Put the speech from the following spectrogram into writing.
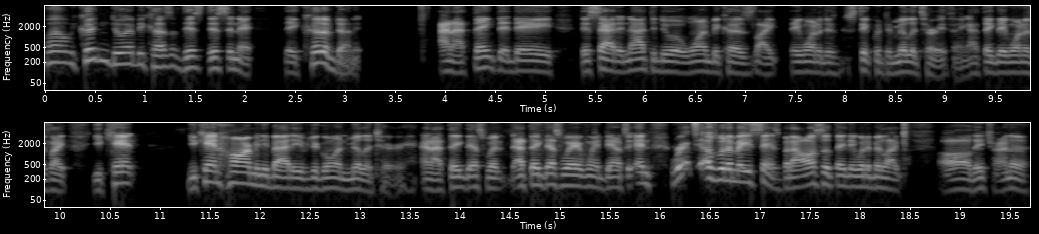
well, we couldn't do it because of this, this, and that. They could have done it. And I think that they decided not to do it one because like they wanted to stick with the military thing. I think they wanted like you can't you can't harm anybody if you're going military. And I think that's what I think that's where it went down to. And Red Tails would have made sense, but I also think they would have been like, oh, they're trying to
